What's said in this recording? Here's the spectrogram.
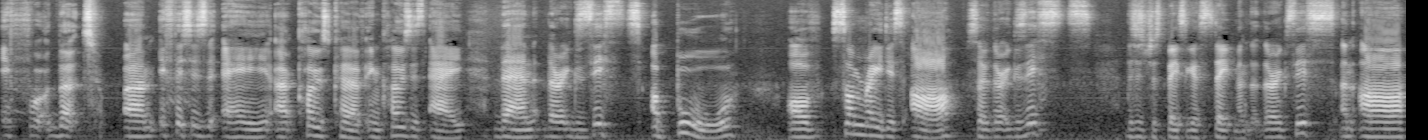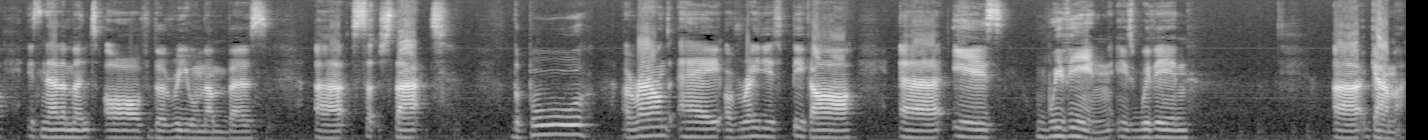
if that um, if this is a uh, closed curve encloses A, then there exists a ball of some radius r. So there exists, this is just basically a statement, that there exists an r is an element of the real numbers uh, such that the ball around A of radius big R uh, is within, is within uh, gamma.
